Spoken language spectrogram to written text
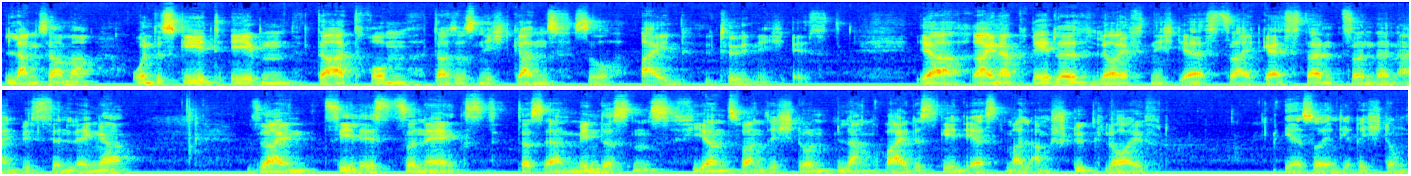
langsamer. Und es geht eben darum, dass es nicht ganz so eintönig ist. Ja, Rainer Bredel läuft nicht erst seit gestern, sondern ein bisschen länger. Sein Ziel ist zunächst, dass er mindestens 24 Stunden lang weitestgehend erstmal am Stück läuft, eher so in die Richtung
